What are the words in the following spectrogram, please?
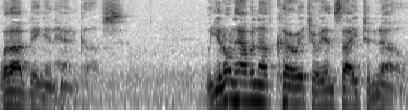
without being in handcuffs. When you don't have enough courage or insight to know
